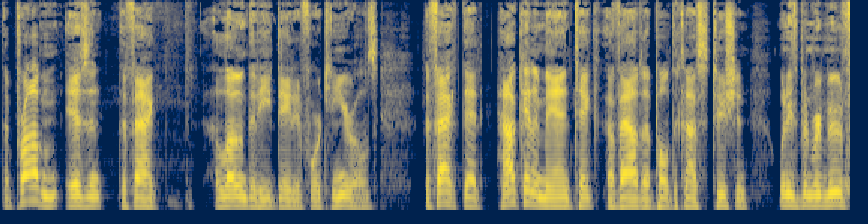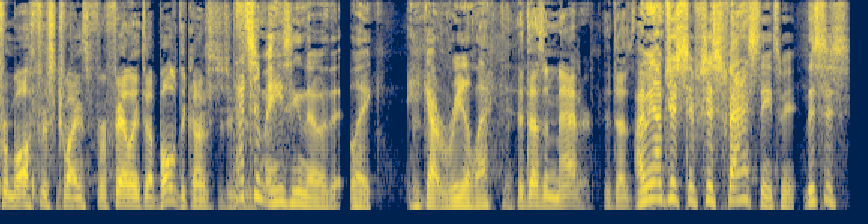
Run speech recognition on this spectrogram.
the problem isn't the fact alone that he dated 14 year olds. The fact that how can a man take a vow to uphold the Constitution when he's been removed from office twice for failing to uphold the Constitution? that's amazing though. That like he got reelected. it doesn't matter. It does. I mean, I'm just it just fascinates me. This is,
